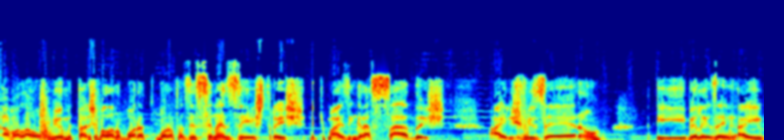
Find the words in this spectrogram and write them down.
Tava lá o filme, tá, eles falaram, bora, bora fazer cenas extras, mais engraçadas. Aí eles fizeram e beleza, aí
